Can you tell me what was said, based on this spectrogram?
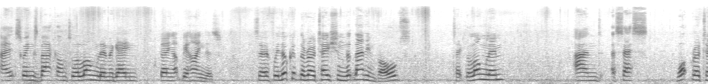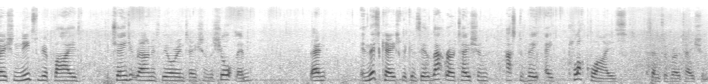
and it swings back onto a long limb again, going up behind us. So if we look at the rotation that that involves, take the long limb and assess what rotation needs to be applied to change it round into the orientation of the short limb, then in this case we can see that that rotation has to be a clockwise sense of rotation.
